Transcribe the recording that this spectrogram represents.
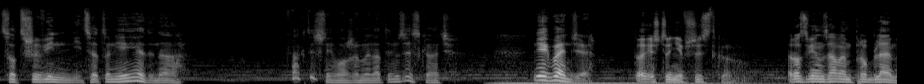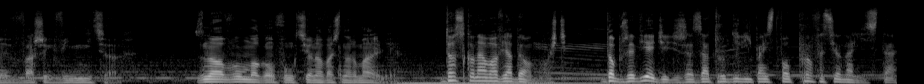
co trzy winnice to nie jedna. Faktycznie możemy na tym zyskać. Niech będzie. To jeszcze nie wszystko. Rozwiązałem problemy w waszych winnicach. Znowu mogą funkcjonować normalnie. Doskonała wiadomość. Dobrze wiedzieć, że zatrudnili Państwo profesjonalistę.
